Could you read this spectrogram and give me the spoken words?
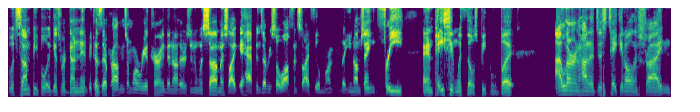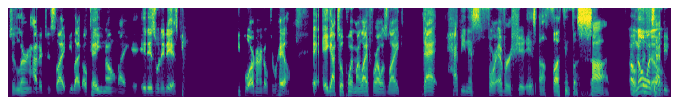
with some people, it gets redundant because their problems are more reoccurring than others. And with some, it's like it happens every so often. So I feel more, like, you know I'm saying, free and patient with those people. But I learned how to just take it all in stride and to learn how to just like be like, okay, you know, like it, it is what it is. People are going to go through hell. It, it got to a point in my life where I was like, that happiness forever shit is a fucking facade. Oh, no one's sure. happy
